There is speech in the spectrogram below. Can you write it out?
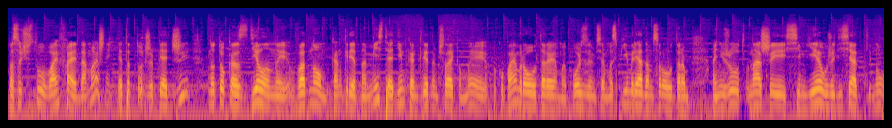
По существу Wi-Fi домашний это тот же 5G, но только сделанный в одном конкретном месте одним конкретным человеком. Мы покупаем роутеры, мы пользуемся, мы спим рядом с роутером. Они живут в нашей семье уже десятки, ну,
